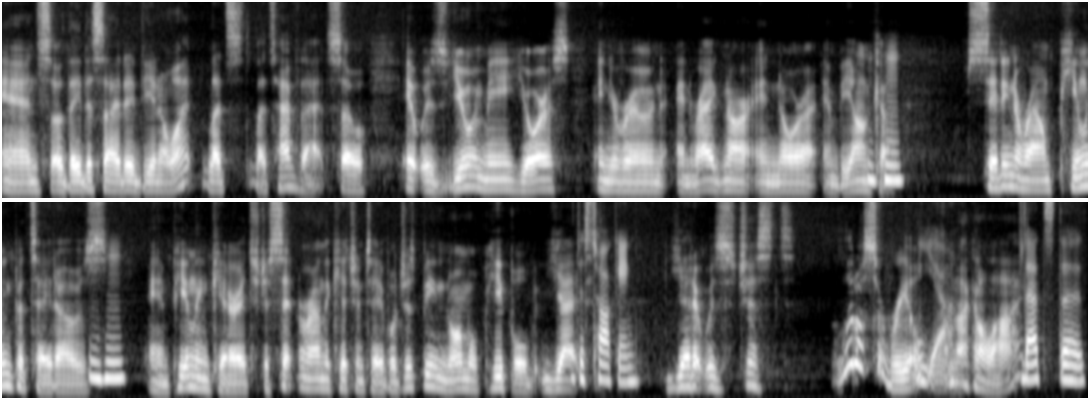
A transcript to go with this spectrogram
And so they decided you know what let's let's have that so it was you and me Joris and Jeroen and Ragnar and Nora and Bianca Mm-hmm. sitting around peeling potatoes Mm-hmm. and peeling carrots just sitting around the kitchen table just being normal people yet Just talking. yet it was just a little surreal Yeah. I'm not gonna lie That's the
